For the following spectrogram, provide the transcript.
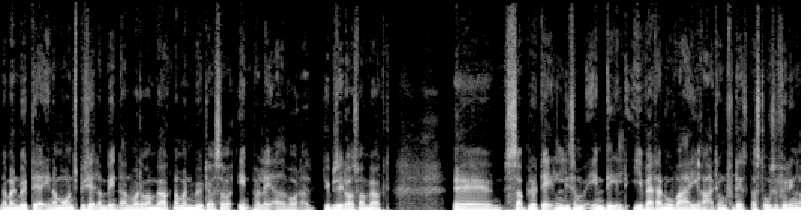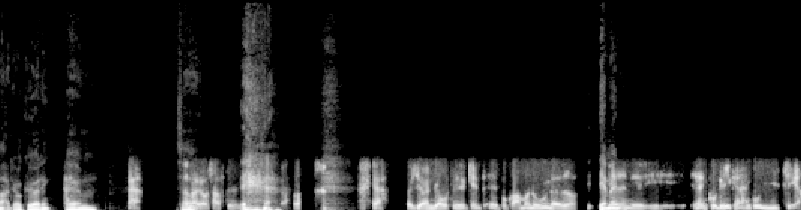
når man mødte der ind om morgenen, specielt om vinteren, hvor det var mørkt, når man mødte, og så var ind på lageret, hvor der dybest set også var mørkt, øh, så blev dagen ligesom inddelt i, hvad der nu var i radioen, for det, der stod selvfølgelig en radio og kørte, ikke? Øhm, Ja. Så, Den har jeg også haft. det. ja, og Jørgen Hjort, jeg har kendt øh, programmerne uden ad. Og jamen, jeg, havde en, øh, jeg havde en kollega, han kunne imitere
